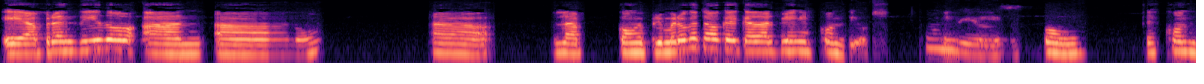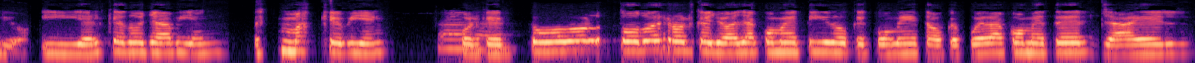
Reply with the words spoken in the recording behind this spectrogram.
he aprendido a, no, a la, con el primero que tengo que quedar bien es con Dios. Con eh, Dios. es con Dios. Y Él quedó ya bien, más que bien porque todo, todo error que yo haya cometido, que cometa o que pueda cometer, ya él,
